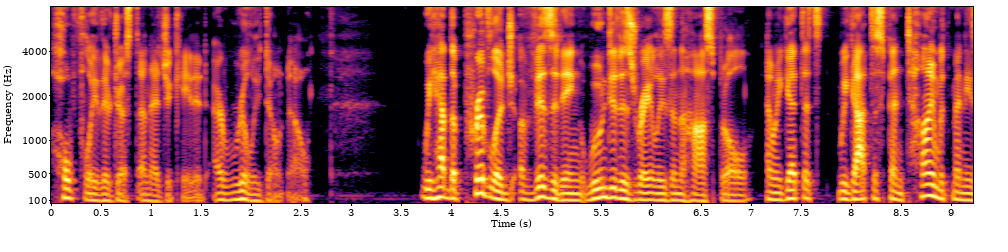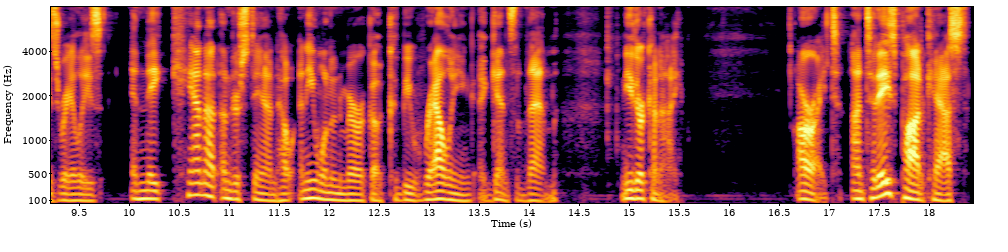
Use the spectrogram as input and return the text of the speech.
Hopefully, they're just uneducated. I really don't know. We had the privilege of visiting wounded Israelis in the hospital, and we get to, we got to spend time with many Israelis, and they cannot understand how anyone in America could be rallying against them. Neither can I. All right, on today's podcast,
